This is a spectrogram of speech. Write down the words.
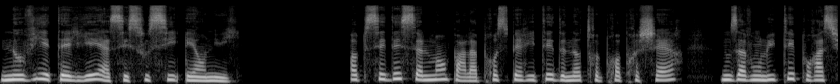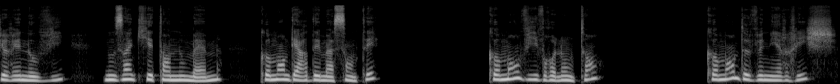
Nos vies étaient liées à ces soucis et ennuis. Obsédés seulement par la prospérité de notre propre chair, nous avons lutté pour assurer nos vies, nous inquiétant nous-mêmes, comment garder ma santé? Comment vivre longtemps? Comment devenir riche?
